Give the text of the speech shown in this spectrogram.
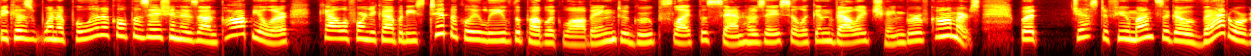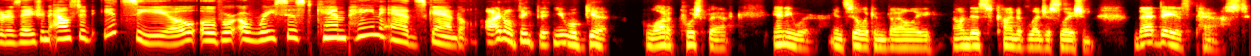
because when a political position is unpopular, California companies typically leave the public lobbying to groups like the San Jose Silicon Valley Chamber of Commerce. But just a few months ago, that organization ousted its CEO over a racist campaign ad scandal. I don't think that you will get a lot of pushback anywhere in Silicon Valley on this kind of legislation. That day is past.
